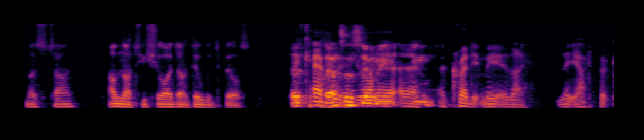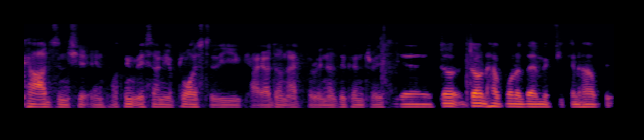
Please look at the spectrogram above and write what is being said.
most of the time. I'm not too sure. I don't deal with the bills. Be That's- careful that's if you want a, a, a credit meter though, that you have to put cards and shit in. I think this only applies to the UK. I don't know if they're in other countries. yeah don't don't have one of them if you can help it.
